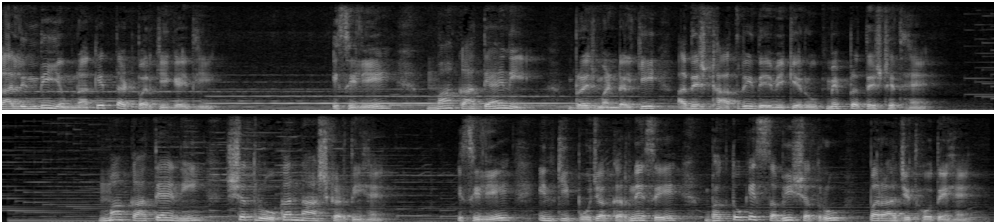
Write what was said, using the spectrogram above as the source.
कालिंदी यमुना के तट पर की गई थी। इसीलिए माँ कात्यायनी ब्रजमंडल की अधिष्ठात्री देवी के रूप में प्रतिष्ठित हैं। माँ कात्यायनी शत्रुओं का नाश करती हैं। इसीलिए इनकी पूजा करने से भक्तों के सभी शत्रु पराजित होते हैं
